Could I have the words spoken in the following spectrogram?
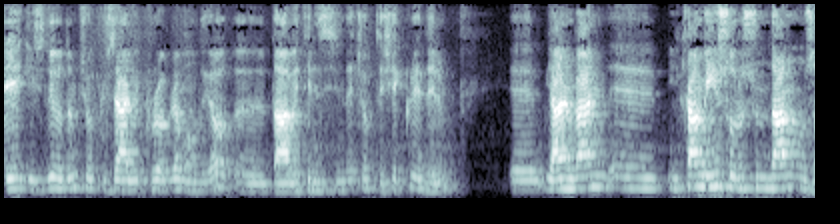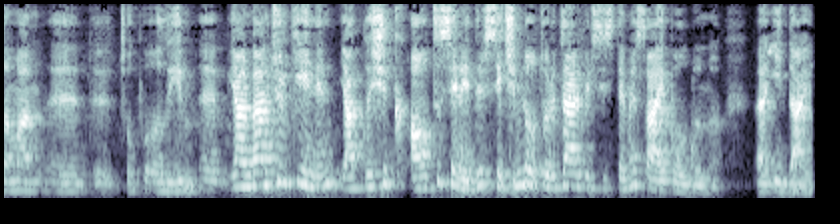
izliyordum. Çok güzel bir program oluyor. E, davetiniz için de çok teşekkür ederim. E, yani ben İlkan Bey'in sorusundan o zaman topu alayım. Yani ben Türkiye'nin yaklaşık 6 senedir seçimli otoriter bir sisteme sahip olduğunu iddia ediyorum.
